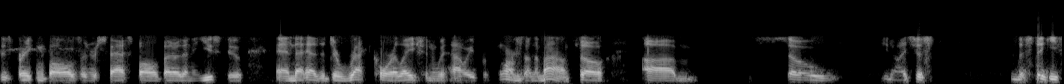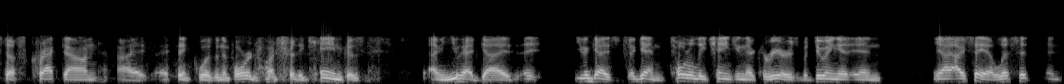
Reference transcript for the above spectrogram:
his breaking balls and his fastball better than he used to, and that has a direct correlation with how he performs on the mound. So, um, so you know, it's just the sticky stuff crackdown. I, I think was an important one for the game because, I mean, you had guys even guys again totally changing their careers, but doing it in yeah I say illicit and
